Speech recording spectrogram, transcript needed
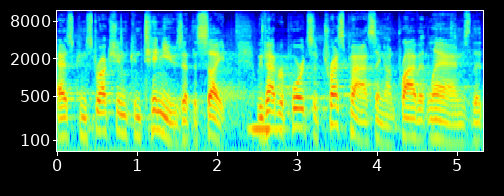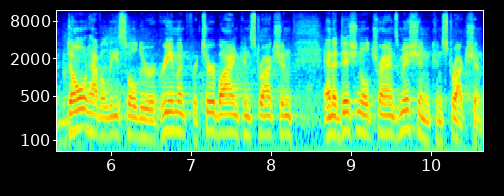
as construction continues at the site. We've had reports of trespassing on private lands that don't have a leaseholder agreement for turbine construction and additional transmission construction.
